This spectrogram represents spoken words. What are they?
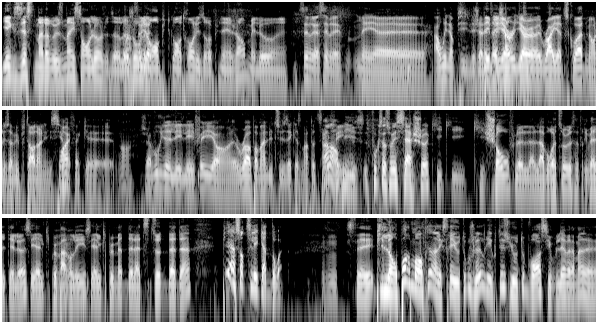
Ils existent malheureusement, ils sont là. Je veux dire, le Ah, jour où ils vrai. auront plus de contrat, on les aura plus dans les jambes, mais là, euh, C'est vrai, c'est vrai. Mais euh... ah oui, non, puis j'allais dire, il y, a, il y a un Riot Squad, mais on les a vus plus tard dans l'émission. Ouais. Fait que non, j'avoue que les, les filles, ont, Raw a pas mal utilisé quasiment toutes ces non, filles. puis il faut que ce soit Sacha qui, qui, qui chauffe le- la, la voiture de cette rivalité-là. C'est elle qui peut Mhm. parler, c'est elle qui peut mettre de l'attitude dedans. Puis elle a sorti les quatre doigts. Mhm. C'est- Puis ils l'ont pas remontré dans l'extrait YouTube. Je voulais le réécouter sur YouTube, voir s'ils voulaient vraiment...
